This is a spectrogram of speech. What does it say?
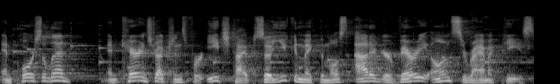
and porcelain and care instructions for each type so you can make the most out of your very own ceramic piece.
